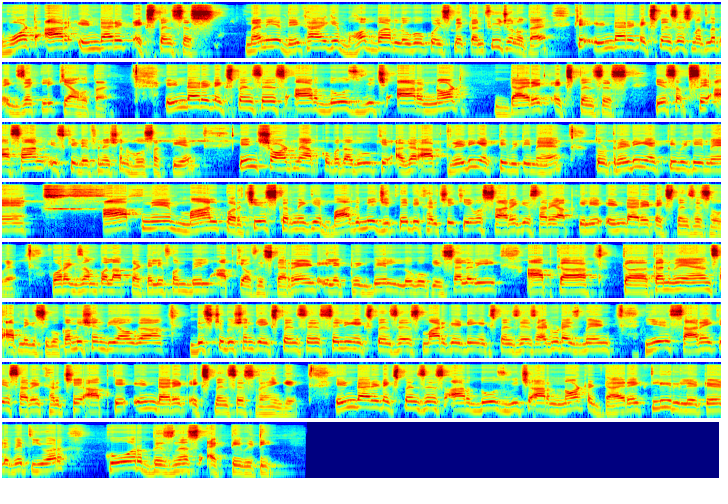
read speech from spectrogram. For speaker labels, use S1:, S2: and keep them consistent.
S1: What are indirect expenses मैंने ये देखा है कि बहुत बार लोगों को इसमें कंफ्यूजन होता है कि इनडायरेक्ट एक्सपेंसेस मतलब एग्जैक्टली exactly क्या होता है। Indirect expenses are those which are not direct expenses ये सबसे आसान इसकी डेफिनेशन हो सकती है। इन शॉर्ट में आपको बता दूँ कि अगर आप ट्रेडिंग एक्टिविटी में हैं तो ट्रेडिंग एक्टिविटी में आपने माल परचेस करने के बाद में जितने भी खर्चे किए, वो सारे के सारे आपके लिए इनडायरेक्ट एक्सपेंसेस हो गए। फॉर एग्जांपल आपका टेलीफोन बिल आपके ऑफ़िस का रेंट इलेक्ट्रिक बिल लोगों की सैलरी आपका कन्वेंस आपने किसी को कमीशन दिया होगा। डिस्ट्रीब्यूशन के expenses selling expenses marketing expenses advertisement ये सारे के सारे खर्चे आपके इनडायरेक्ट एक्सपेंसेस रहेंगे। Indirect expenses are those which are not directly related with your core business activity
